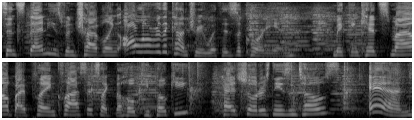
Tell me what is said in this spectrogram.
Since then, he's been traveling all over the country with his accordion, making kids smile by playing classics like the Hokey Pokey, Head, Shoulders, Knees, and Toes, and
